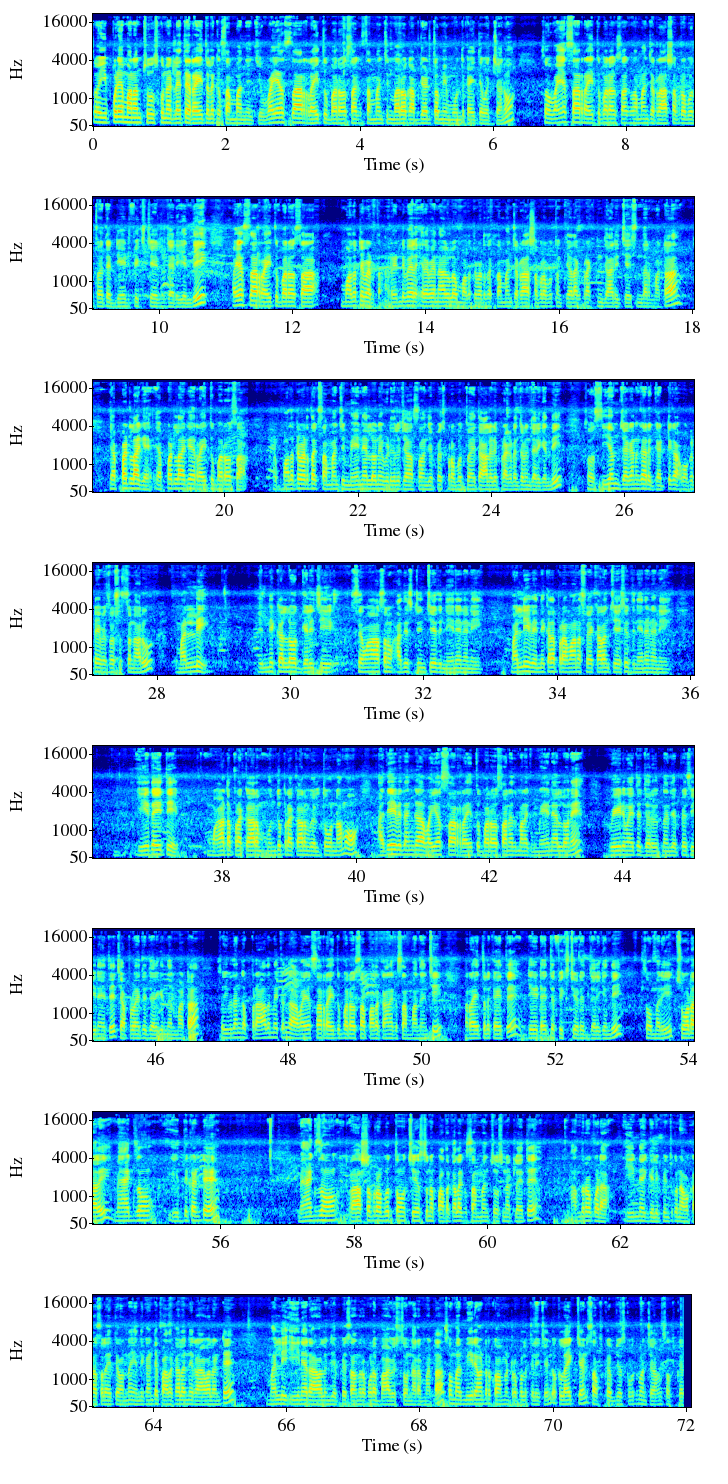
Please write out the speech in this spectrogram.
So ఇప్పుడే మనం చూసుకున్నట్లయితే రైతులకు సంబంధించి వైఎస్ఆర్ రైతు భరోసాకు సంబంధించిన మరొక అప్డేట్తో మేము ముందుకైతే వచ్చాను. సో వైఎస్ఆర్ రైతు భరోసాకు సంబంధించి రాష్ట్ర ప్రభుత్వం అయితే డేట్ ఫిక్స్ చేయడం జరిగింది. వైఎస్ఆర్ రైతు భరోసా మొదటి విడత రెండు వేల ఇరవై నాలుగులో మొదటి విడతకు సంబంధించి రాష్ట్ర ప్రభుత్వం కీలక ప్రకటన జారీ చేసిందనమాట ఎప్పటిలాగే ఎప్పటిలాగే రైతు భరోసా మొదటి విడతకు సంబంధించి మే నెలలోనే విడుదల చేస్తామని చెప్పేసి ప్రభుత్వం అయితే ఆల్రెడీ ప్రకటించడం జరిగింది. సో సీఎం జగన్ గారు గట్టిగా ఒకటే విశ్వసిస్తున్నారు. మళ్ళీ ఎన్నికల్లో గెలిచి సింహాసనం అధిష్ఠించేది నేనేనని మళ్ళీ ఎన్నికల ప్రమాణ స్వీకారం చేసేది నేనేనని ఏదైతే మాట ప్రకారం ముందు ప్రకారం వెళ్తూ ఉన్నామో అదే విధంగా వైఎస్ఆర్ రైతు భరోసా అనేది మనకి మే నెలలోనే వేయడం అయితే జరుగుతుందని చెప్పేసి ఈయన అయితే చెప్పడం అయితే జరిగిందనమాట. సో ఈ విధంగా ప్రాథమికంగా వైఎస్ఆర్ రైతు భరోసా పథకానికి సంబంధించి రైతులకైతే డేట్ అయితే ఫిక్స్ చేయడం జరిగింది. సో మరి చూడాలి. మ్యాక్సిమం ఎందుకంటే మ్యాక్సిమం రాష్ట్ర ప్రభుత్వం చేస్తున్న పథకాలకు సంబంధించి చూసినట్లయితే అందరూ కూడా ఈయనే గెలిపించుకునే అవకాశాలు అయితే ఉన్నాయి. ఎందుకంటే పథకాలన్నీ రావాలంటే మళ్ళీ ఈయనే రావాలని చెప్పేసి అందరూ కూడా భావిస్తున్నారన్నమాట. సో మరి మీరేమంటారు కామెంట్ రూపంలో తెలియచేయండి. ఒక లైక్ చేయండి సబ్స్క్రైబ్ చేసుకోకపోతే మన ఛానల్ సబ్స్క్రైబ్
